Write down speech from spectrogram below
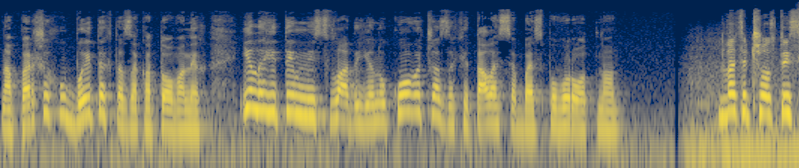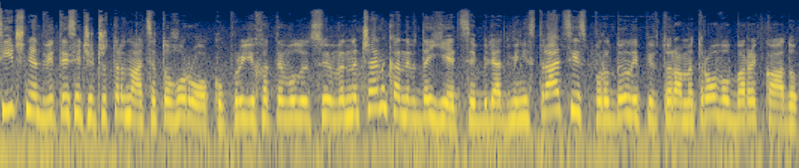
на перших убитих та закатованих. І легітимність влади Януковича захиталася безповоротно. 26 січня 2014 року проїхати вулицею Винниченка не вдається. Біля адміністрації спорудили півтораметрову барикаду.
